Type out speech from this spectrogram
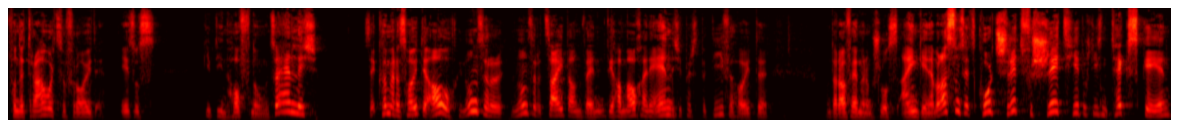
Von der Trauer zur Freude. Jesus gibt ihnen Hoffnung. Und so ähnlich können wir das heute auch in unserer, in unserer Zeit anwenden. Wir haben auch eine ähnliche Perspektive heute. Und darauf werden wir am Schluss eingehen. Aber lasst uns jetzt kurz Schritt für Schritt hier durch diesen Text gehen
